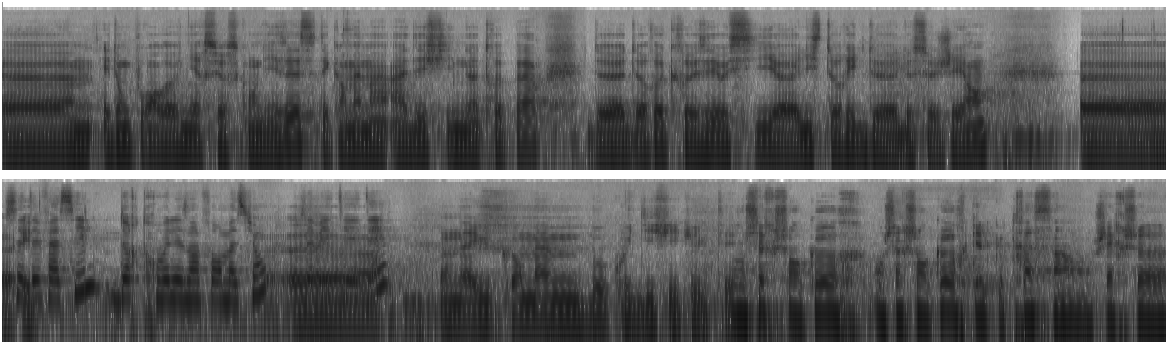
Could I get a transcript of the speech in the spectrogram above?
Euh, et donc pour en revenir sur ce qu'on disait, c'était quand même un, un défi de notre part de, de recreuser aussi euh, l'historique de, de ce géant. Euh, C'était facile de retrouver les informations? Vous avez été euh, aidé On a eu quand même beaucoup de difficultés. On cherche encore, on cherche encore quelques traces. hein. On cherche, euh,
